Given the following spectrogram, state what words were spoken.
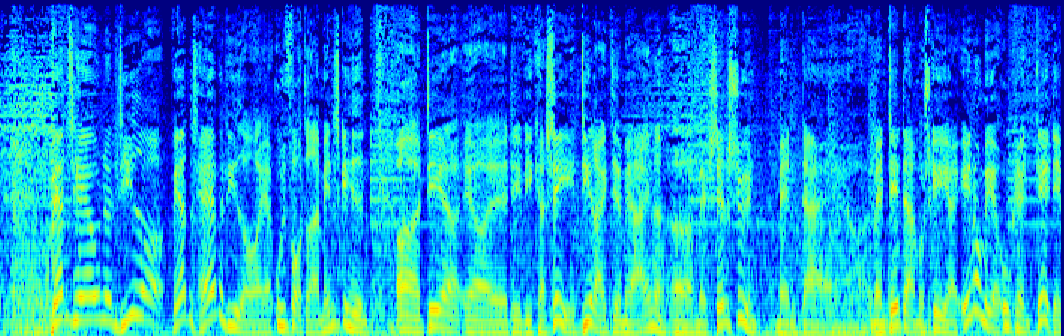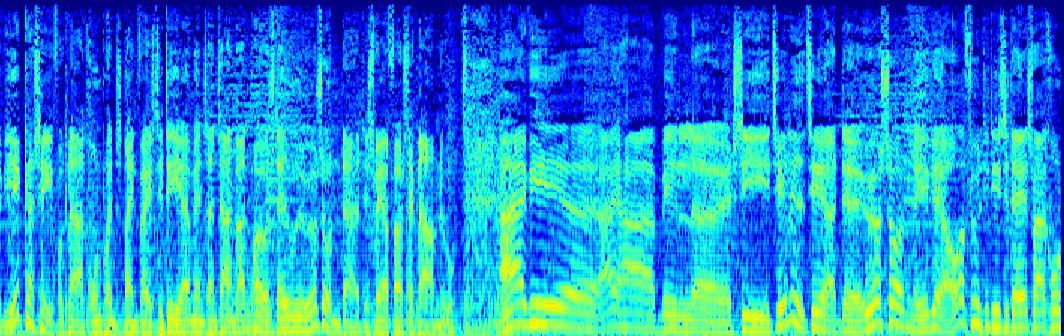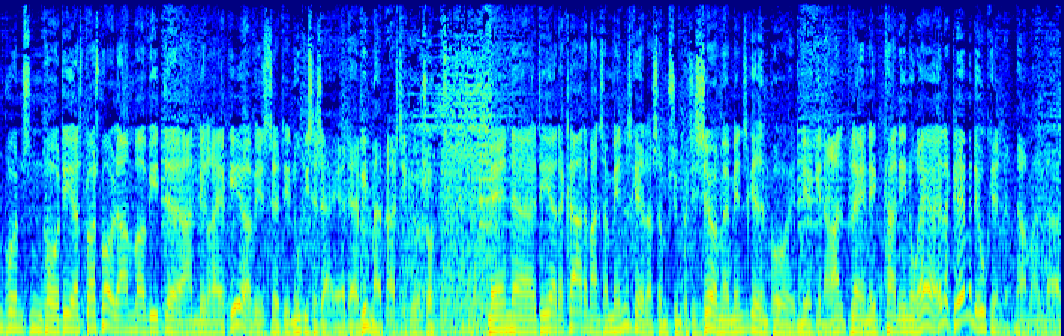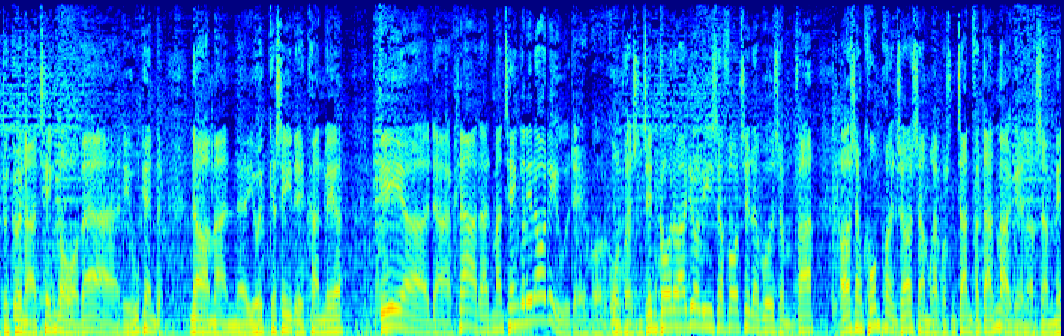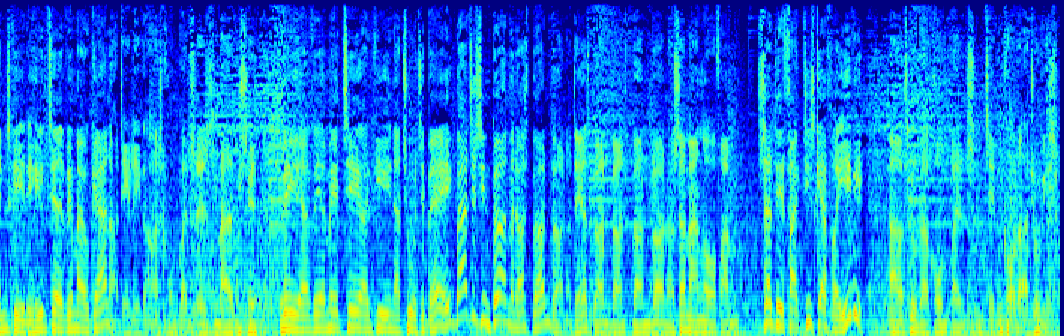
Verdenshavene lider, verdens have lider og er udfordret af menneskeheden, og det er, er øh, det, vi kan se direkte med egne og med selvsyn, men, der men det, der måske er endnu mere ukendt, det er det, vi ikke kan se, forklarer kronprinsen rent faktisk til DR, mens han tager en vandprøve sted ude i Øresund, der desværre først er klar om nu. Ej, vi øh, ej, har vil øh, sige tillid til, at øh, Øresund ikke er overfyldt i disse dage, svarer kronprinsen på det her spørgsmål om, hvorvidt øh, han vil reagere, hvis øh, det nu viser sig, at der er vildt meget plastik i Øresund. Men øh, det er da klart, at man som menneske, eller som sympatiserer med menneskeheden på et mere generelt plan, ikke kan ignorere eller glemme det ukendte, når man øh, begynder at tænke over, hvad er det ukendte, når man øh, jo ikke kan se det, kan være. Det er da klart, at man tænker lidt over det uddag, hvor kronprinsen til den korte radioavis og fortsætter både som far og som kronprins og som repræsentant for Danmark, eller som menneske i det hele taget, vil man jo gerne, og det ligger også kronprinsessen meget på sæt, ved at være med til at give natur tilbage, ikke bare til sine børn, men også børnebørn og deres børnebørns børnebørn, og så mange år frem. Så det faktisk er for evigt, afslutter kronprinsen til den korte radioavis.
